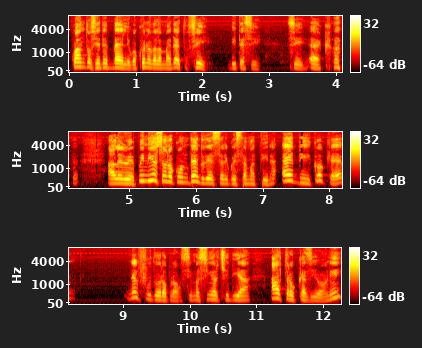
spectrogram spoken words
quanto siete belli, qualcuno ve l'ha mai detto? Sì, dite sì, sì, ecco, alleluia. Quindi io sono contento di essere questa mattina e dico che nel futuro prossimo il Signore ci dia altre occasioni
